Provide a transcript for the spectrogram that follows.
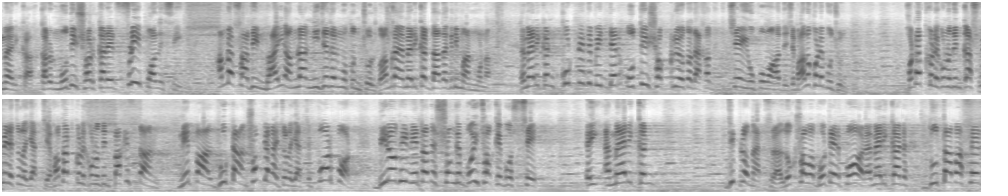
আমেরিকা। কারণ মোদী সরকারের ফ্রি পলিসি আমরা স্বাধীন ভাই, আমরা নিজেদের মতন চলবো। আমরা আমেরিকার দাদাগিরি মানবো না। আমেরিকান কূটনীতিবিদদের অতি সক্রিয়তা দেখা দিচ্ছে এই উপমহাদেশে। ভালো করে বুঝুন। হঠাৎ করে কোনোদিন কাশ্মীরে চলে যাচ্ছে, হঠাৎ করে কোনোদিন পাকিস্তান, নেপাল, ভুটান, সব জায়গায় চলে যাচ্ছে। পরপর বিরোধী নেতাদের সঙ্গে বৈঠকে বসছে এই আমেরিকান ডিপ্লোম্যাটসরা। লোকসভা ভোটের পর আমেরিকার দূতাবাসের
